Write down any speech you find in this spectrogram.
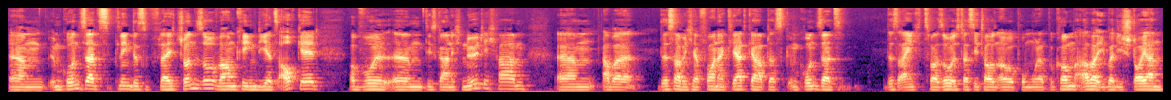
Ähm, Im Grundsatz klingt es vielleicht schon so, warum kriegen die jetzt auch Geld, obwohl ähm, die es gar nicht nötig haben. Ähm, aber das habe ich ja vorhin erklärt gehabt, dass im Grundsatz das eigentlich zwar so ist, dass sie 1000 Euro pro Monat bekommen, aber über die Steuern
